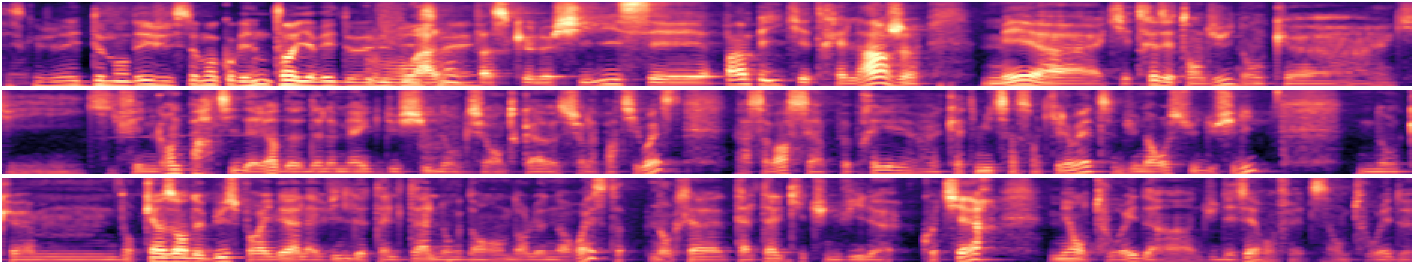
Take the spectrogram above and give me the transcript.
C'est ce que j'allais te demander justement combien de temps il y avait de, de Voilà, parce que le Chili, c'est pas un pays qui est très large, mais euh, qui est très étendu, donc euh, qui, qui, fait une grande partie d'ailleurs de, de l'Amérique du Sud, donc sur, en tout cas sur la partie ouest. À savoir, c'est à peu près 4500 euh, km du nord au sud du Chili. Donc, euh, donc 15 heures de bus pour arriver à la ville de Taltal, donc dans, le nord-ouest. Donc Taltal qui est une ville côtière, mais entourée du désert en fait. C'est entouré de,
